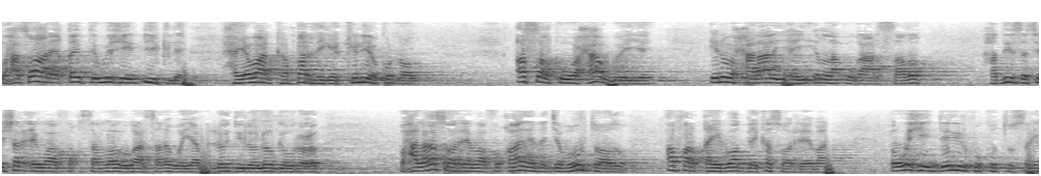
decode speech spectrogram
Waxaa soo haray qaybta wixii dhiig leh xayawaanka bariga keliya ku nool. Asalku waxaa weeye inuu xalaal yahay in la ugaarsado haddiise si sharci waafaqsan loo ugaarsado weeye ama loo dilo loo gowraco. Waxaa laga soo reebaa fuqahadeena jamhuurtoodu afar qaybood bay ka soo reebaan oo wixii daliilku ku tusay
